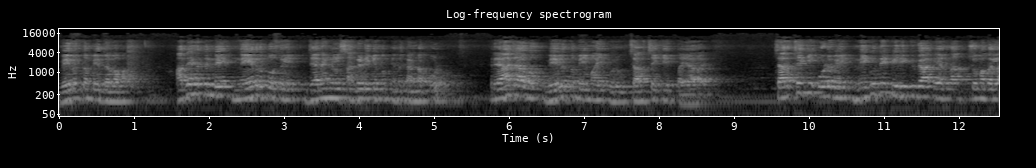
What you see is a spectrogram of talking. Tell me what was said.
വേലുത്തമ്പി ദളവ അദ്ദേഹത്തിന്റെ നേതൃത്വത്തിൽ ജനങ്ങൾ സംഘടിക്കുന്നു എന്ന് കണ്ടപ്പോൾ രാജാവ് വേലുത്തമ്പിയുമായി ഒരു ചർച്ചയ്ക്ക് തയ്യാറായി. ചർച്ചയ്ക്ക് ഒടുവിൽ നികുതി പിരിക്കുക എന്ന ചുമതല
